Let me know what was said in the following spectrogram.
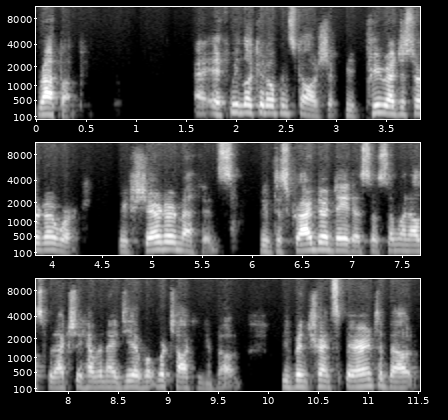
wrap up. Uh, if we look at open scholarship, we've pre-registered our work, we've shared our methods, we've described our data so someone else would actually have an idea of what we're talking about. We've been transparent about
